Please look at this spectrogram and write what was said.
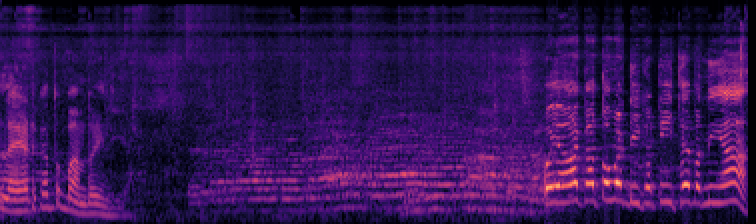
ਲਾਈਟ ਕਾ ਤੋਂ ਬੰਦ ਹੋ ਜਾਂਦੀ ਆ? ਓਏ ਆ ਕਾ ਤੋਂ ਵੱਡੀ ਕੱਟੀ ਇੱਥੇ ਬੰਨੀ ਆ?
